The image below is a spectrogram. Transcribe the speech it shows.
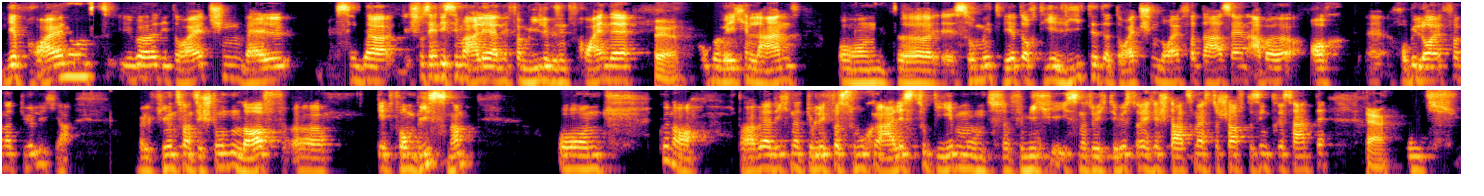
wir freuen uns über die Deutschen, weil sind ja, schlussendlich sind wir alle eine Familie, wir sind Freunde, ja. über welchem Land. Und äh, somit wird auch die Elite der deutschen Läufer da sein, aber auch äh, Hobbyläufer natürlich, ja. Weil 24-Stunden-Lauf äh, geht vom bis. Ne? Und genau, da werde ich natürlich versuchen, alles zu geben. Und für mich ist natürlich die österreichische Staatsmeisterschaft das Interessante. Ja. Und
